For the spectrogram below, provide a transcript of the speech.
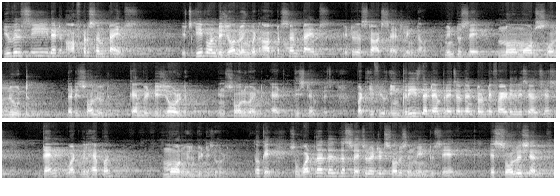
You will see that after some times it keep on dissolving but after some times it will start settling down. Mean to say no more solute. That is solute can be dissolved in solvent at this temperature. But if you increase the temperature than 25 degrees celsius then what will happen? More will be dissolved. Okay. So what does the saturated solution mean to say? A solution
